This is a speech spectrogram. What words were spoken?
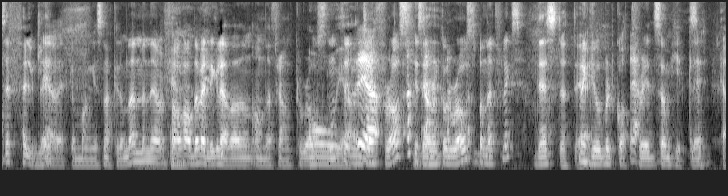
selvfølgelig Jeg vet ikke om mange snakker om den, men jeg i fall hadde veldig glede av den Anne Frank-roasten Oh, ja. til Ja. Jeff Ross. Historical Roast på Netflix. Det støtter Med. Gilbert Gottfried som Hitler. Ja.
